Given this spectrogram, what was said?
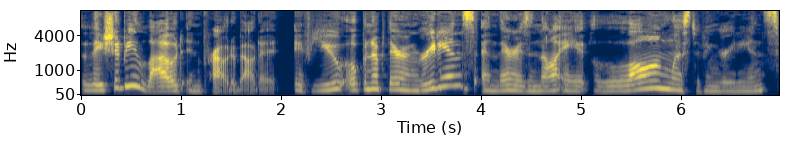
they should be loud and proud about it. If you open up their ingredients and there is not a long list of ingredients,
